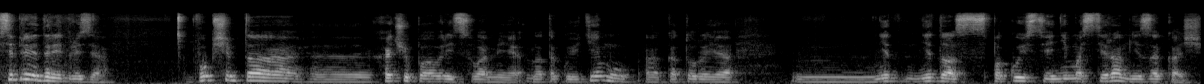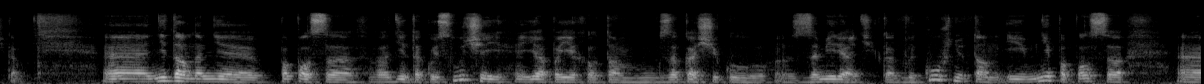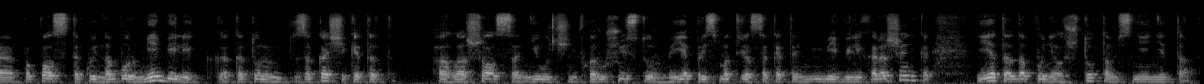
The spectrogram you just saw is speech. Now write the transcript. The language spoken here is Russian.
Всем привет, дорогие друзья! В общем-то, э, хочу поговорить с вами на такую тему, э, которая не, не даст спокойствия ни мастерам, ни заказчикам. Э, недавно мне попался один такой случай. Я поехал там к заказчику замерять как бы кухню там, и мне попался попался такой набор мебели, о котором заказчик этот оглашался не очень в хорошую сторону. Я присмотрелся к этой мебели хорошенько, и я тогда понял, что там с ней не так.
